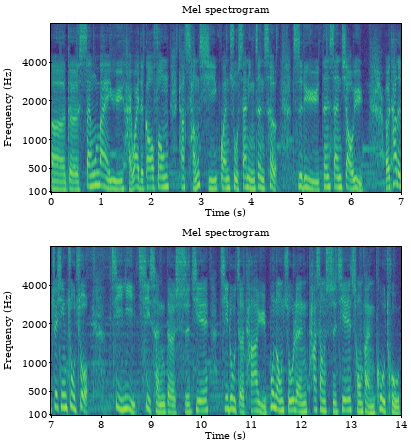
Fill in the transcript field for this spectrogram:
呃的山脉与海外的高峰。他长期关注山林政策，致力于登山教育，而他的最新著作《记忆砌成的》。石阶记录着他与布农族人踏上石阶，重返故土，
